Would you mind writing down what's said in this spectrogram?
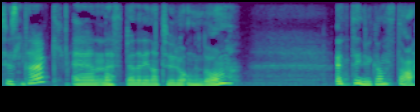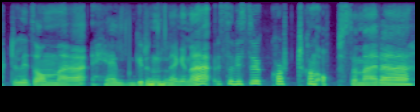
Tusen takk. Eh, nestleder i Natur og Ungdom. Jeg tenkte vi kan starte litt sånn eh, helt grunnleggende. Så hvis du kort kan oppsummere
